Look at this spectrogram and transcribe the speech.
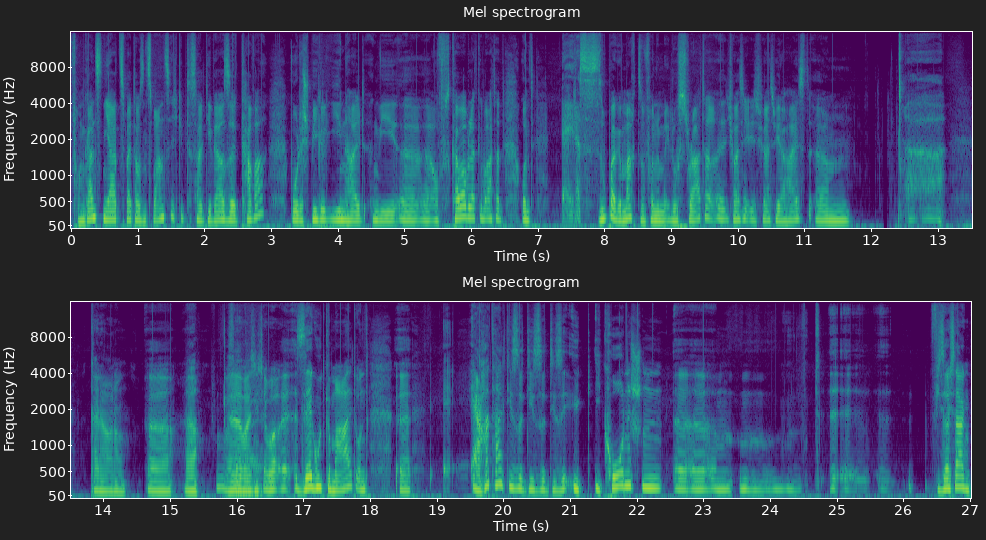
vom ganzen Jahr 2020 gibt es halt diverse Cover, wo der Spiegel ihn halt irgendwie äh, aufs Coverblatt gebracht hat und ey, das ist super gemacht, so von einem Illustrator, ich weiß nicht, ich weiß, wie er heißt, ähm, Ah, keine Ahnung. Äh, ja, äh, weiß nicht, aber äh, sehr gut gemalt und äh, er hat halt diese, diese, diese ikonischen äh, äh, wie soll ich sagen,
